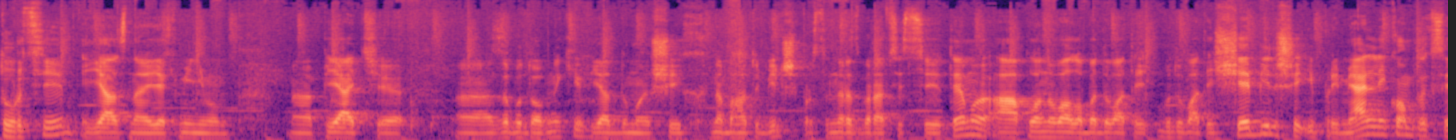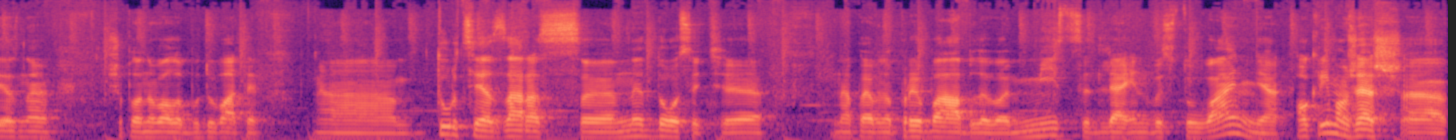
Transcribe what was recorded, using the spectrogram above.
Турції. Я знаю як мінімум 5 забудовників. Я думаю, що їх набагато більше, просто не розбирався з цією темою. А планувало будувати, будувати ще більше і преміальні комплекси. Я знаю, що планувало будувати. Е, Турція зараз е, не досить. е, Напевно, привабливе місце для інвестування. Окрім вже ж е,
